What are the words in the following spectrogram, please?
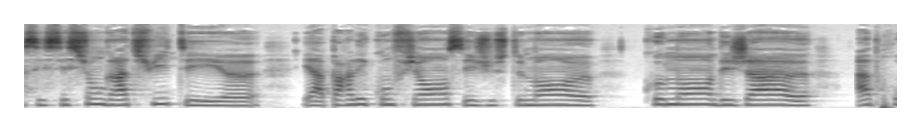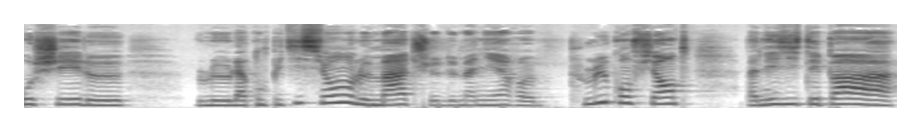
ces sessions gratuites et, à parler confiance et justement comment déjà approcher le, la compétition, le match de manière euh, plus confiante, bah, n'hésitez pas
